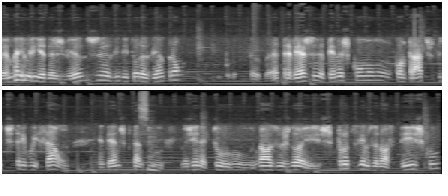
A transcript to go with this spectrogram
a maioria das vezes, as editoras entram eh, através apenas com contratos de distribuição. Entendes? Portanto, Sim. imagina que tu, nós os dois produzimos o nosso disco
